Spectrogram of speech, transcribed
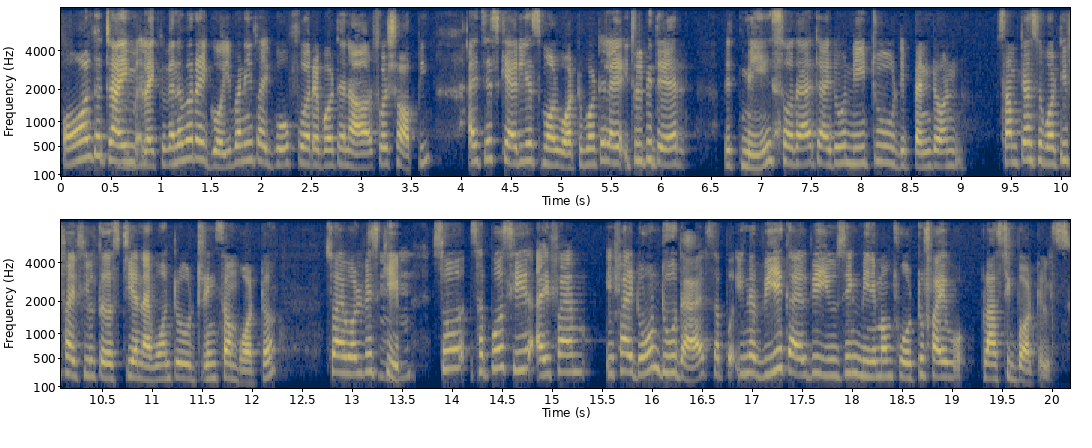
all the time. Mm-hmm. Like whenever I go, even if I go for about an hour for shopping, I just carry a small water bottle. I, it will be there with me so that I don't need to depend on. Sometimes, what if I feel thirsty and I want to drink some water? So I always keep. Mm-hmm. So suppose if I'm if I don't do that, in a week I'll be using minimum four to five plastic bottles.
